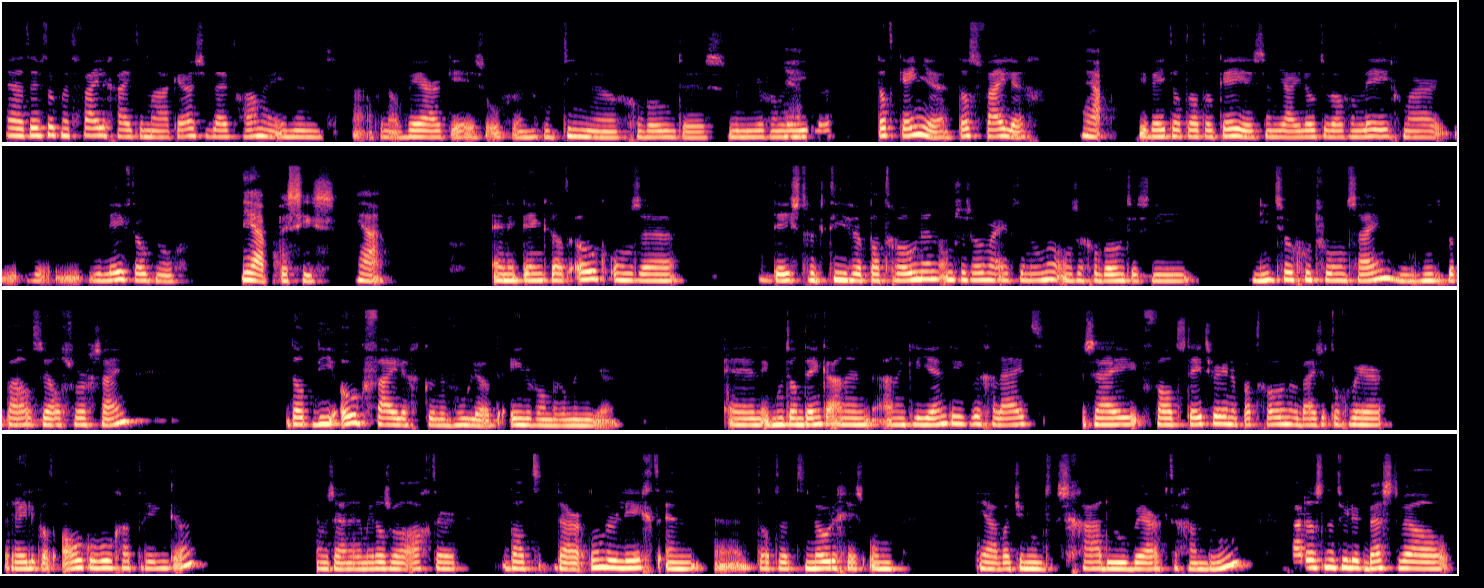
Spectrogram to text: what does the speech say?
ja, het heeft ook met veiligheid te maken. Hè? Als je blijft hangen in een, nou, of het nou werk is, of een routine, of gewoontes, manier van leven. Dat ken je, dat is veilig. Ja. Je weet dat dat oké is en ja, je loopt er wel van leeg, maar je, je, je leeft ook nog. Ja, precies. Ja. En ik denk dat ook onze destructieve patronen, om ze zo maar even te noemen, onze gewoontes die niet zo goed voor ons zijn, die niet bepaald zelfzorg zijn, dat die ook veilig kunnen voelen op de een of andere manier. En ik moet dan denken aan een, aan een cliënt die ik begeleid. Zij valt steeds weer in een patroon waarbij ze toch weer redelijk wat alcohol gaat drinken. En we zijn er inmiddels wel achter wat daaronder ligt en uh, dat het nodig is om ja, wat je noemt schaduwwerk te gaan doen. Maar dat is natuurlijk best wel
